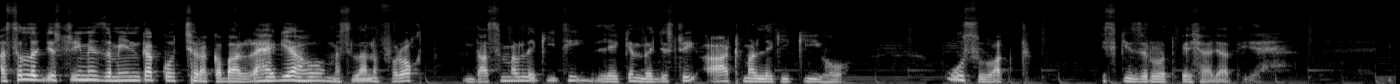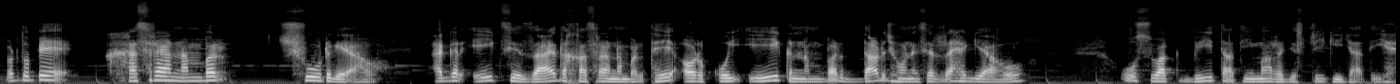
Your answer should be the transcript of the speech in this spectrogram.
اصل رجسٹری میں زمین کا کچھ رقبہ رہ گیا ہو، مثلا فروخت دس مرلے کی تھی، لیکن رجسٹری آٹھ مرلے کی کی ہو۔ اس وقت اس کی ضرورت پیش آ جاتی ہے۔ مطلب پردوں پہ خسرہ نمبر چھوٹ گیا ہو۔ اگر ایک سے زائد خسرہ نمبر تھے اور کوئی ایک نمبر درج ہونے سے رہ گیا ہو، اس وقت بھی تعتیمہ رجسٹری کی جاتی ہے۔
